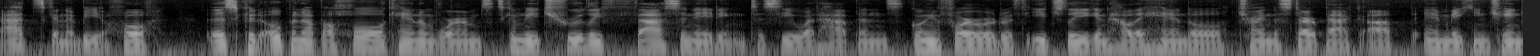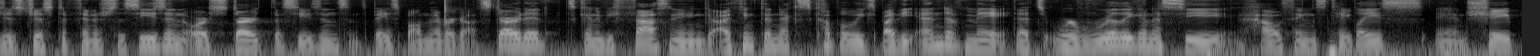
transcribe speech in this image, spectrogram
That's going to be a whole this could open up a whole can of worms. It's going to be truly fascinating to see what happens going forward with each league and how they handle trying to start back up and making changes just to finish the season or start the season since baseball never got started. It's going to be fascinating. I think the next couple weeks by the end of May that we're really going to see how things take place and shape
